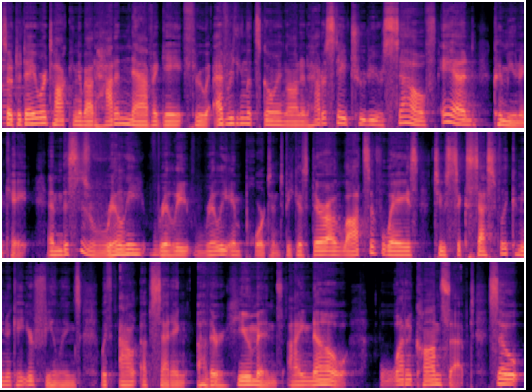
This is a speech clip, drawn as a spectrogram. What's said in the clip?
So today we're talking about how to navigate through everything that's going on and how to stay true to yourself and communicate. And this is really, really, really important because there are lots of ways to successfully communicate your feelings without upsetting other humans. I know. What a concept. So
